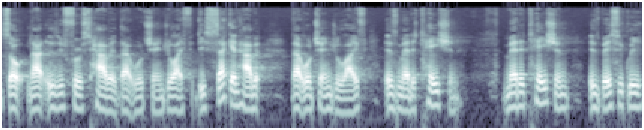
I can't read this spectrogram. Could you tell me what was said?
So that is the first habit that will change your life. The second habit that will change your life is meditation. Meditation is basically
